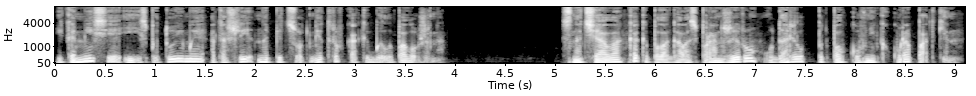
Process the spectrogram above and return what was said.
и комиссия и испытуемые отошли на 500 метров, как и было положено. Сначала, как и полагалось по ранжиру, ударил подполковник Куропаткин.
